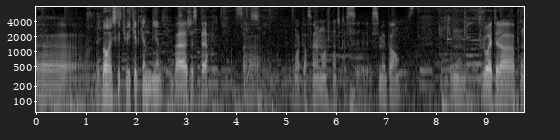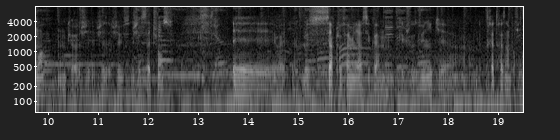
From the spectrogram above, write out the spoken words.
Euh, D'abord, est-ce que tu es quelqu'un de bien? bah, j'espère. Euh, moi personnellement, je pense que c'est mes parents qui ont toujours été là pour moi, donc euh, j'ai- cette chance. Et ouais, le cercle familial, c'est quand même quelque chose d'unique et euh, de très très important.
